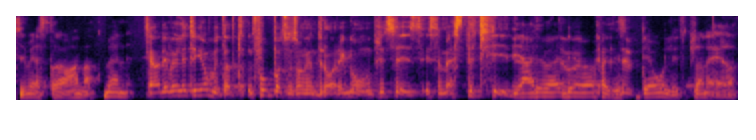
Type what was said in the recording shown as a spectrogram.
semester och annat. Men ja, det var lite jobbigt att fotbollssäsongen drar igång precis i semestertid. ja, det var, det var faktiskt lite- dåligt planerat.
